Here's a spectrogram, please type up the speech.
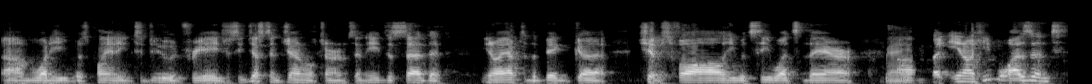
um, what he was planning to do in free agency, just in general terms, and he just said that you know after the big uh, chips fall, he would see what's there. Right. Um, but you know he wasn't,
